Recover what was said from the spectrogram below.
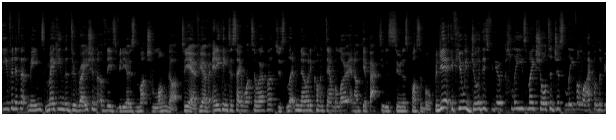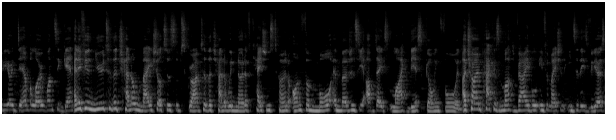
even if it means making the duration of these videos much longer. So yeah, if you have anything to say whatsoever, just let me know in a comment down below and I'll get back to you as soon as possible. But yeah, if you enjoyed this video, please make sure to just leave a like on the video down below once again. And if you're new to the channel, make sure to subscribe to the channel with notifications turned on for more emergency updates like this going forward. I try and pack as much valuable information into these videos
